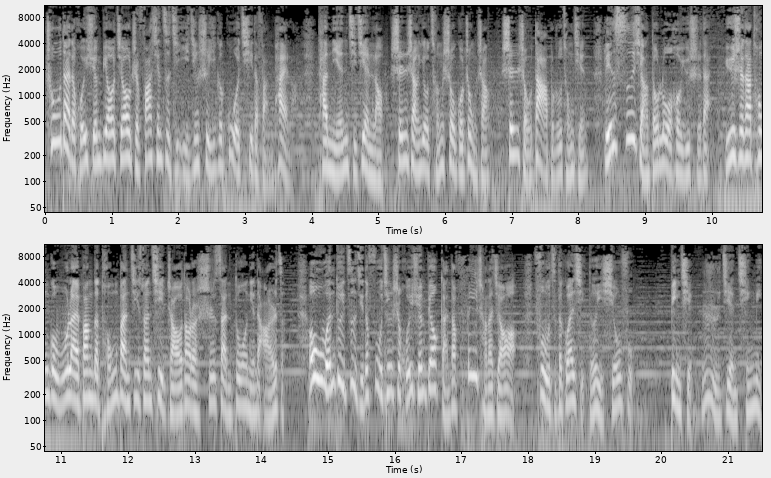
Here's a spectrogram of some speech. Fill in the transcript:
初代的回旋镖胶质发现自己已经是一个过气的反派了。他年纪渐老，身上又曾受过重伤，身手大不如从前，连思想都落后于时代。于是他通过无赖帮的同伴计算器找到了失散多年的儿子欧文，对自己的父亲是回旋镖感到非常的骄傲，父子的关系得以修复，并且日渐亲密。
